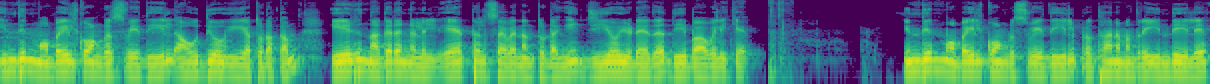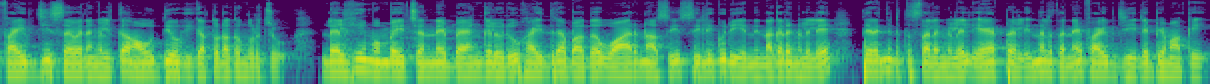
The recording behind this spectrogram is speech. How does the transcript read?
Indian mobile Congress വേദിയിൽ ഔദ്യോഗിക തുടക്കം. ഏഴ് നഗരങ്ങളിൽ എയർടെൽ സേവനം തുടങ്ങി ജിയോയുടേത് ദീപാവലിക്ക്. ഇന്ത്യൻ മൊബൈൽ കോൺഗ്രസ് വേദിയിൽ പ്രധാനമന്ത്രി ഇന്ത്യയിലെ ഫൈവ് ജി സേവനങ്ങൾക്ക് ഔദ്യോഗിക തുടക്കം കുറിച്ചു. ഡൽഹി മുംബൈ ചെന്നൈ ബാംഗ്ലൂരു ഹൈദരാബാദ് വാരണാസി സിലിഗുരി എന്നീ നഗരങ്ങളിലെ തിരഞ്ഞെടുത്ത സ്ഥലങ്ങളിൽ എയർടെൽ ഇന്നലെ തന്നെ ഫൈവ് ജി ലഭ്യമാക്കി.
